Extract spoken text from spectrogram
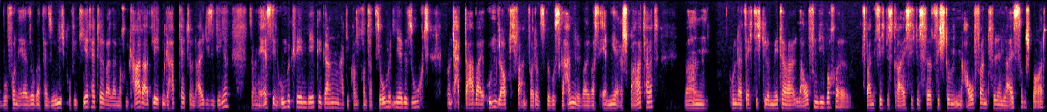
wovon er sogar persönlich profitiert hätte, weil er noch einen Kaderathleten gehabt hätte und all diese Dinge, sondern er ist den unbequemen Weg gegangen, hat die Konfrontation mit mir gesucht und hat dabei unglaublich verantwortungsbewusst gehandelt, weil was er mir erspart hat, waren 160 Kilometer Laufen die Woche, 20 bis 30 bis 40 Stunden Aufwand für den Leistungssport,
